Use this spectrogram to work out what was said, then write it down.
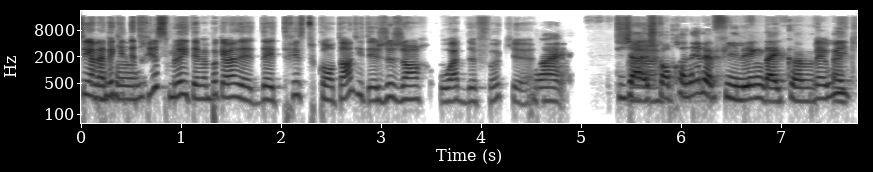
tu sais, il y en avait qui Mhm. étaient tristes, mais là, ils étaient même pas capables d'être- tristes ou contentes. Ils étaient juste genre, what the fuck? euh. Ouais. Puis Ouais. je comprenais le feeling d'être comme, Ben oui. OK,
